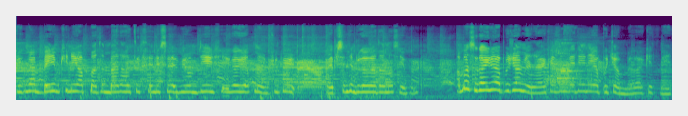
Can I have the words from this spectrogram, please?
bilmem benimkini yapmadım ben artık seni sevmiyorum diye şeyler yapmayayım. Çünkü hepsini bir arada nasıl yapayım? Ama sırayla yapacağım yani. Herkesin dediğini yapacağım merak etmeyin.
